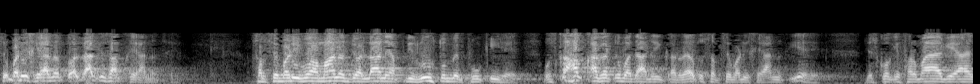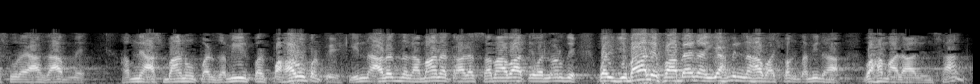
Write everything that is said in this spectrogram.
سے بڑی خیانت تو اللہ کے ساتھ خیانت ہے۔ سب سے بڑی وہ امانت جو اللہ نے اپنی روح تم میں پھونکی ہے، اس کا حق اگر تم ادا نہیں کر رہے ہو تو سب سے بڑی خیانت یہ ہے۔ جس کو کہ فرمایا گیا ہے سورہ عذاب میں، ہم نے آسمانوں پر، زمین پر، پہاڑوں پر پیش کی۔ عالد الامانت عالت سماوات جبال فابینا یہ نہا واشفق نمین وہ ہم انسان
